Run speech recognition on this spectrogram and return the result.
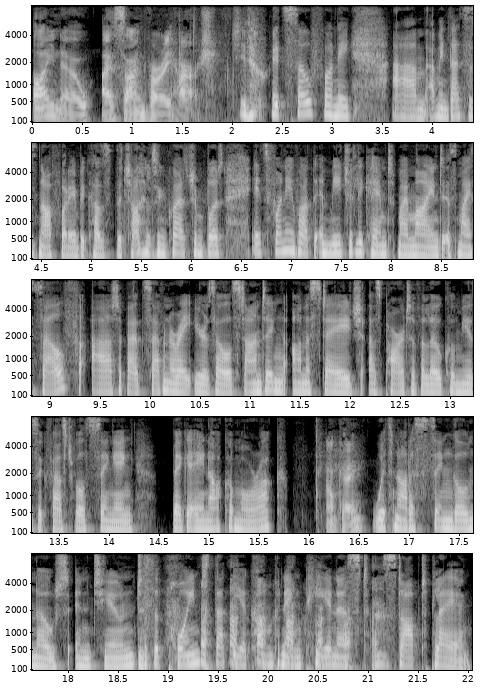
I know I sound very harsh. Do you know, it's so funny. Um, I mean, that is not funny because the child in question, but it's funny what immediately came to my mind is myself at about seven or eight years old standing on a stage as part of a local music festival singing Beidh Aonach Amárach Okay. with not a single note in tune to the point that the accompanying pianist stopped playing.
